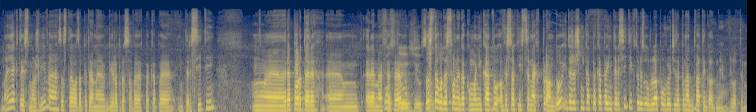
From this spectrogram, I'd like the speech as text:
No i jak to jest możliwe? Zostało zapytane biuro prasowe PKP Intercity. Mm, Reporter em, RMF Pusty FM jeździł został stamtąd. odesłany do komunikatu o wysokich cenach prądu i do rzecznika PKP Intercity, który z urlopu wróci za ponad dwa tygodnie w lutym.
